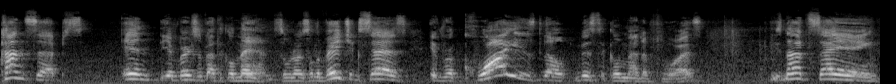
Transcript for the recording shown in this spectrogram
concepts in the emergence of ethical man. So when Soloveitchik says it requires no mystical metaphors, he's not saying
